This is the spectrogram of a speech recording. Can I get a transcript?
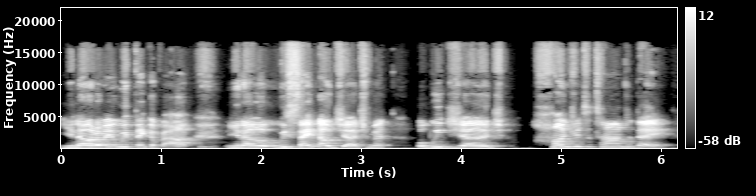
You know what I mean? We think about, you know, we say no judgment, but we judge hundreds of times a day.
